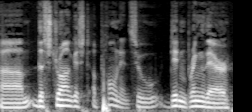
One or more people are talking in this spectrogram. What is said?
um, the strongest opponents who didn't bring their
